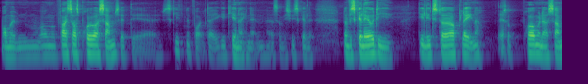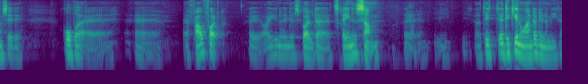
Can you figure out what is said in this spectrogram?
hvor man, hvor man faktisk også prøver at sammensætte det af skiftende folk, der ikke kender hinanden. Altså hvis vi skal, når vi skal lave de, de lidt større planer, ja. så prøver man at sammensætte grupper af, af, af fagfolk, øh, og ikke nødvendigvis folk, der er trænet sammen. Øh, i, og, det, og det giver nogle andre dynamikker.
